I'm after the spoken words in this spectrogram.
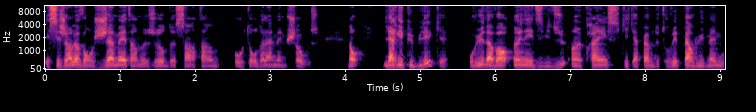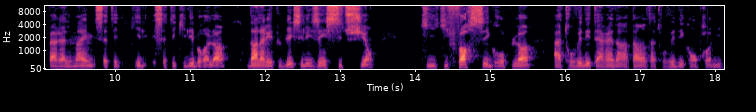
Et ces gens-là vont jamais être en mesure de s'entendre autour de la même chose. Donc, la République, au lieu d'avoir un individu, un prince qui est capable de trouver par lui-même ou par elle-même cet, équilibre-là, dans la République, c'est les institutions qui forcent ces groupes-là à trouver des terrains d'entente, à trouver des compromis.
